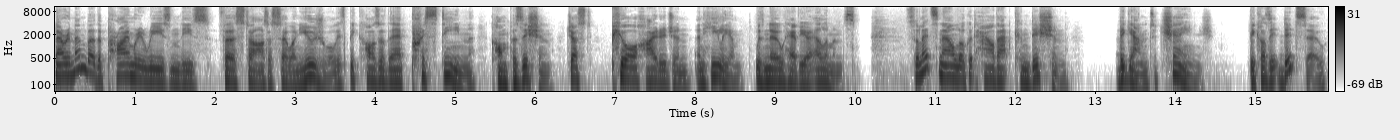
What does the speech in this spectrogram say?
Now remember, the primary reason these first stars are so unusual is because of their pristine composition, just pure hydrogen and helium with no heavier elements. So let's now look at how that condition began to change, because it did so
